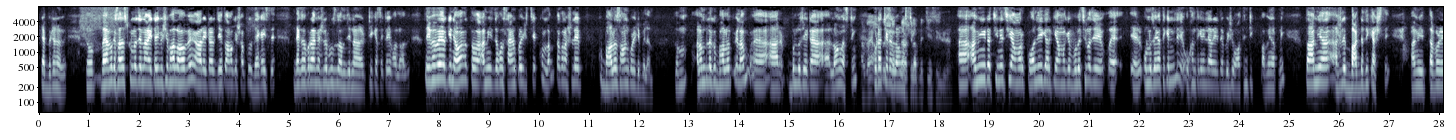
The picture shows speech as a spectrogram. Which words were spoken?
এটা বেটার হবে। তো ভাই আমাকে সাজেস্ট করল যে না, এটাই বেশি ভালো হবে আর এটার যেহেতু আমাকে সব কিছু দেখাইছে, দেখার পরে আমি আসলে বুঝলাম যে না, ঠিক আছে, এটাই ভালো হবে। তো এইভাবে আর কি নেওয়া। তো আমি যখন সাউন্ড কোয়ালিটি চেক করলাম, তখন আসলে খুব ভালো সাউন্ড কোয়ালিটি পেলাম। আলহামদুলিল্লাহ খুব ভালো পেলাম আর বলল যে এটা লং লাস্টিং ওটা হচ্ছে এটা লং লাস্টিং আমি এটা চিনেছি আমার কলিগ আর কি আমাকে বলেছিল যে অন্য জায়গা থেকে নিলে ওখান থেকে নিলে আর এটা বেশি অথেন্টিক পাবেন আপনি। তো আমি আসলে বাড্ডা থেকে আসছি। আমি তারপরে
